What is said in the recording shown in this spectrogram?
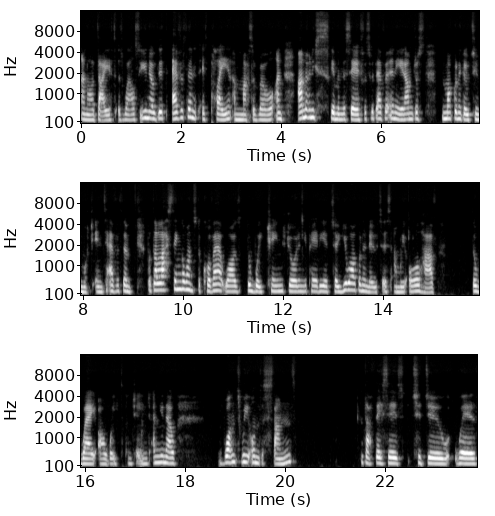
and our diet as well. So you know that everything is playing a massive role. And I'm only skimming the surface with everything here. I'm just I'm not going to go too much into everything. But the last thing I wanted to cover was the weight change during your period. So you are going to notice, and we all have, the way our weight can change. And you know, once we understand that this is to do with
